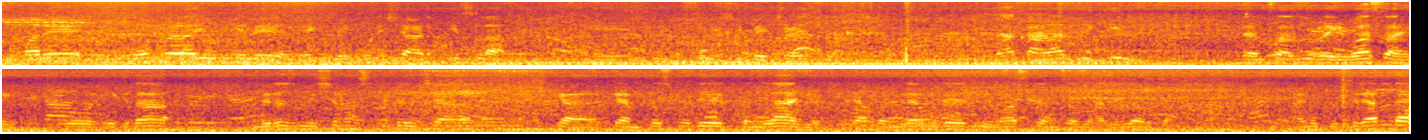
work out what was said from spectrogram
सुमारे दोन वेळा येऊन गेले एक एकोणीसशे अडतीसला आणि एकोणीसशे बेचाळीसला. या काळात देखील त्यांचा जो रहिवास आहे तो एकदा मिरज मिशन हॉस्पिटलच्या कॅ कॅम्पसमध्ये एक बंगला आहे. त्या बंगल्यामध्ये निवास त्यांचा झालेला होता. आणि दुसऱ्यांदा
